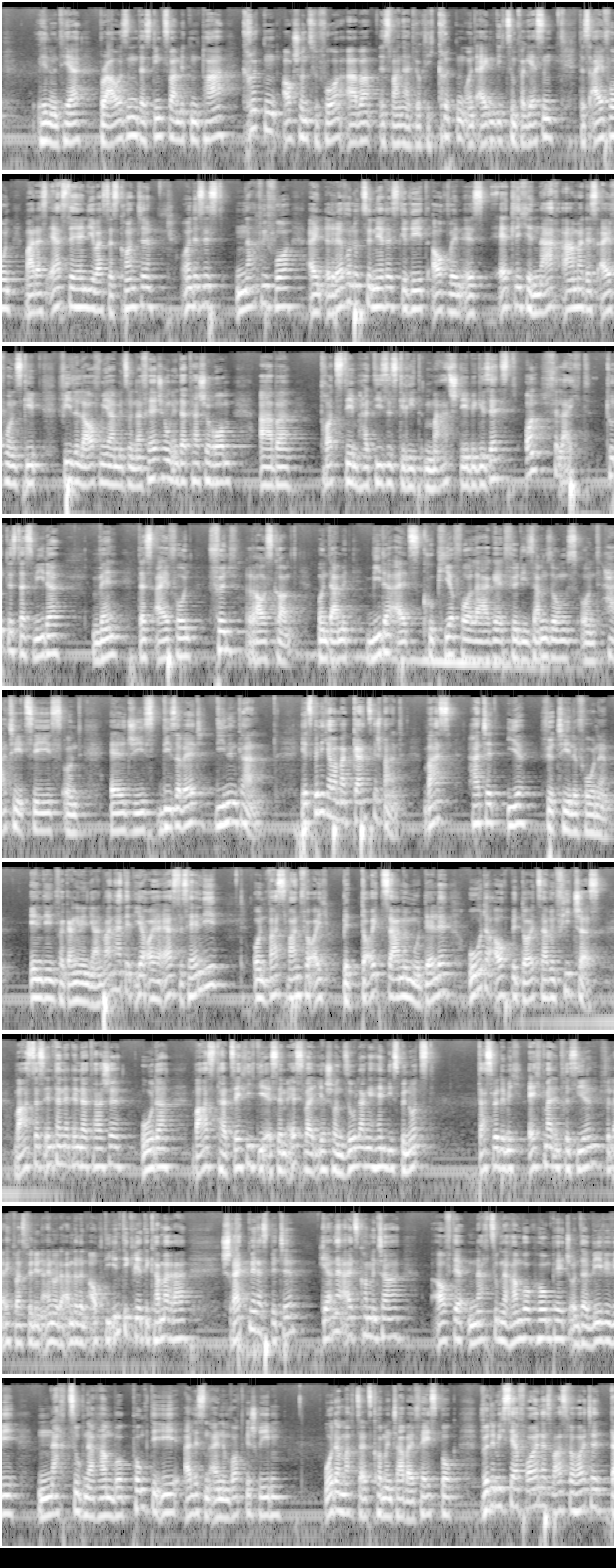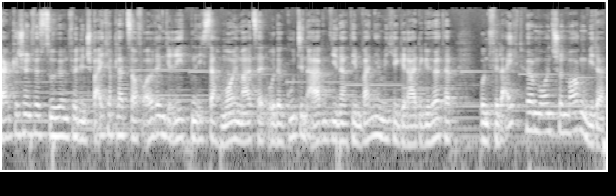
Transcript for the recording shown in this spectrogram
hin und her browsen. Das ging zwar mit ein paar Krücken auch schon zuvor, aber es waren halt wirklich Krücken und eigentlich zum Vergessen. Das iPhone war das erste Handy, was das konnte und es ist nach wie vor ein revolutionäres Gerät, auch wenn es etliche Nachahmer des iPhones gibt. Viele laufen ja mit so einer Fälschung in der Tasche rum, aber trotzdem hat dieses Gerät Maßstäbe gesetzt und vielleicht tut es das wieder, wenn das iPhone 5 rauskommt und damit wieder als Kopiervorlage für die Samsungs und HTCs und LGs dieser Welt dienen kann. Jetzt bin ich aber mal ganz gespannt. Was hattet ihr für Telefone in den vergangenen Jahren? Wann hattet ihr euer erstes Handy und was waren für euch bedeutsame Modelle oder auch bedeutsame Features? War es das Internet in der Tasche oder war es tatsächlich die SMS, weil ihr schon so lange Handys benutzt? Das würde mich echt mal interessieren. Vielleicht was für den einen oder anderen. Auch die integrierte Kamera. Schreibt mir das bitte gerne als Kommentar auf der Nachtzug nach Hamburg Homepage unter www.nachtzugnachhamburg.de. Alles in einem Wort geschrieben. Oder macht es als Kommentar bei Facebook. Würde mich sehr freuen. Das war's für heute. Dankeschön fürs Zuhören, für den Speicherplatz auf euren Geräten. Ich sag Moin, Mahlzeit oder guten Abend, je nachdem, wann ihr mich hier gerade gehört habt. Und vielleicht hören wir uns schon morgen wieder.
